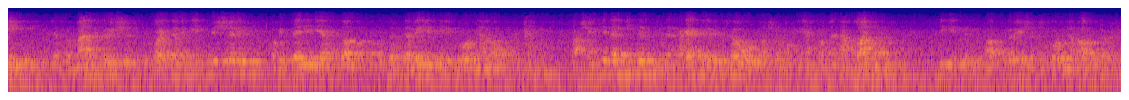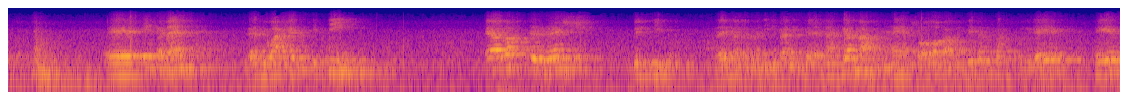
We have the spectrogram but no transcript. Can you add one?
A يحصل malnutrition vitamin A especially وبالتالي بيحصل susceptibility لل corneal ulcer فعشان كده ال measles من الحاجات اللي بتخوف عشان ممكن يحصل منها blindness نتيجة ال ulceration ال corneal ulcer إيه كمان؟ ادي واحد. اثنين إيه علاقة ال rash بال fever؟ دايما لما نيجي بقى نتكلم هنجمع في النهاية إن شاء الله بعد كده الفترة اللي جاية هي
